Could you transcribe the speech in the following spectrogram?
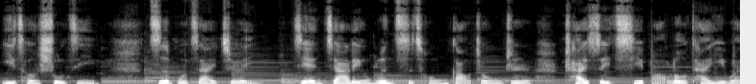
已曾述及，自不再赘。见《嘉陵论词丛稿》中之“拆碎七宝楼台”一文。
